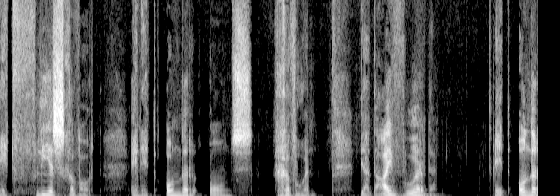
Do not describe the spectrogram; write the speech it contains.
het vlees geword en het onder ons gewoon. Ja daai woorde het onder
